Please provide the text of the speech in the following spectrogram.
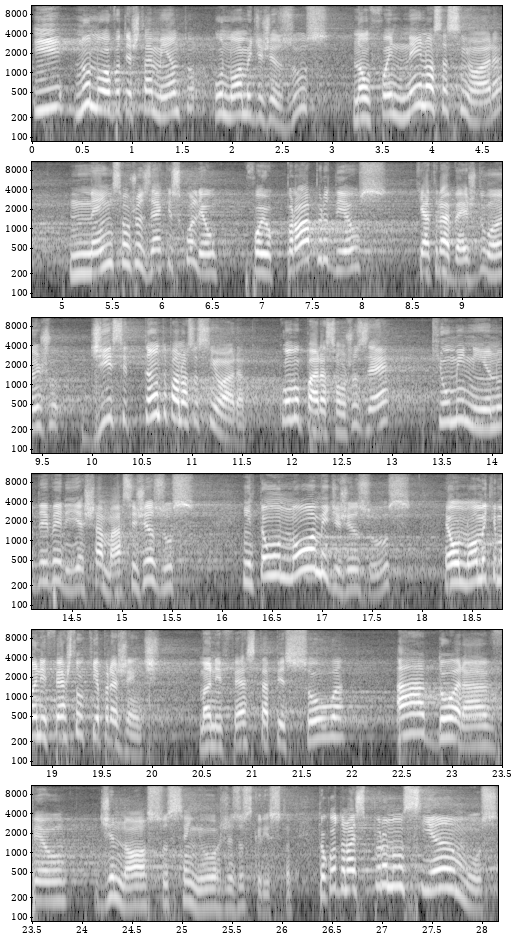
E no Novo Testamento, o nome de Jesus não foi nem Nossa Senhora, nem São José que escolheu. Foi o próprio Deus que, através do anjo, disse tanto para Nossa Senhora como para São José que o menino deveria chamar-se Jesus. Então, o nome de Jesus é um nome que manifesta o que para a gente? Manifesta a pessoa adorável de nosso Senhor Jesus Cristo. Então, quando nós pronunciamos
